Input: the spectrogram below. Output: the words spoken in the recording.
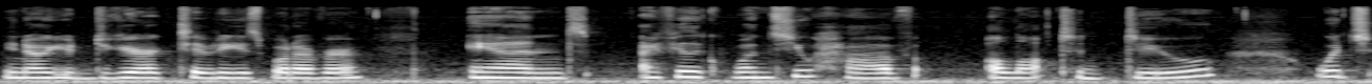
you know, you do your activities, whatever. And I feel like once you have a lot to do, which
